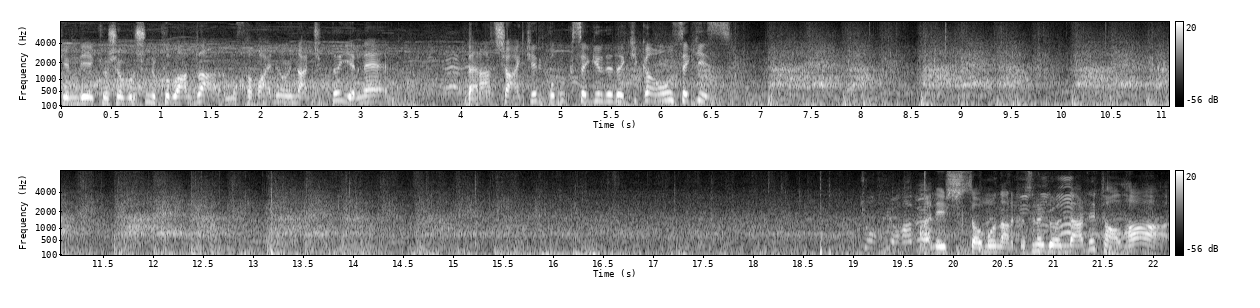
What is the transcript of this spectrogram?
Şimdi köşe vuruşunu kullandılar. Mustafa Aydın oyundan çıktı. Yerine Berat Şakir kolu kısa girdi dakika 18. Aliş savunmanın arkasına gönderdi. Talha.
